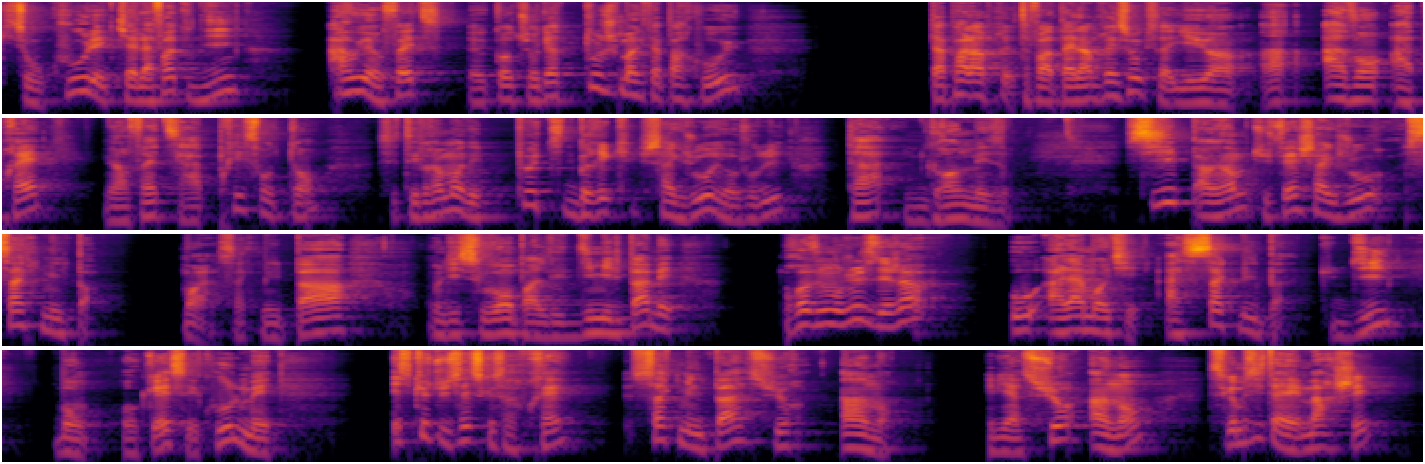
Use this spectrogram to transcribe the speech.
qui sont cool et qui à la fin te dit ah oui en fait euh, quand tu regardes tout le chemin que tu as parcouru, t'as pas l'impression, enfin que ça y a eu un, avant après, mais en fait ça a pris son temps. C'était vraiment des petites briques chaque jour et aujourd'hui tu as une grande maison. Si par exemple tu fais chaque jour 5000 pas, voilà 5000 pas, on dit souvent on parle des 10 000 pas, mais revenons juste déjà ou à la moitié, à 5000 pas. Tu te dis bon ok c'est cool, mais est-ce que tu sais ce que ça ferait 5000 pas sur un an? Eh bien sur un an, c'est comme si tu avais marché,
